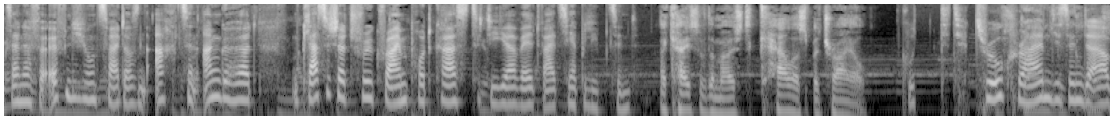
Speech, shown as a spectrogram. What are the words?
seiner Veröffentlichung 2018 angehört. Ein klassischer True Crime Podcast, die ja weltweit sehr beliebt sind. a case of the most callous betrayal. Gut, True Crime, die sind ja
